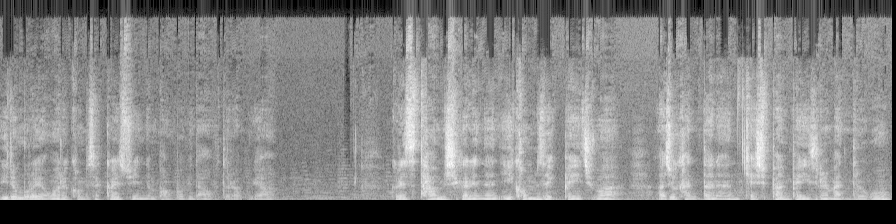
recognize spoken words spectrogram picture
이름으로 영화를 검색할 수 있는 방법이 나오더라고요. 그래서 다음 시간에는 이 검색 페이지와 아주 간단한 게시판 페이지를 만들고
